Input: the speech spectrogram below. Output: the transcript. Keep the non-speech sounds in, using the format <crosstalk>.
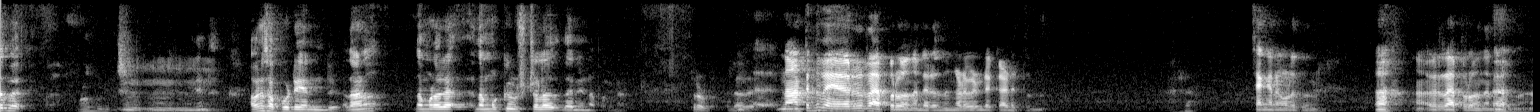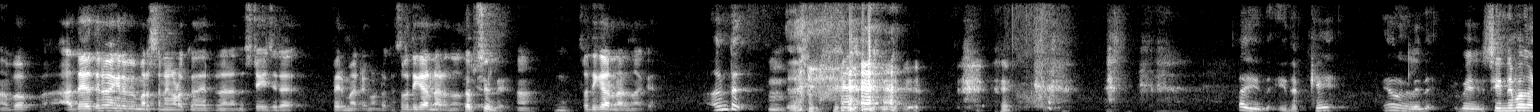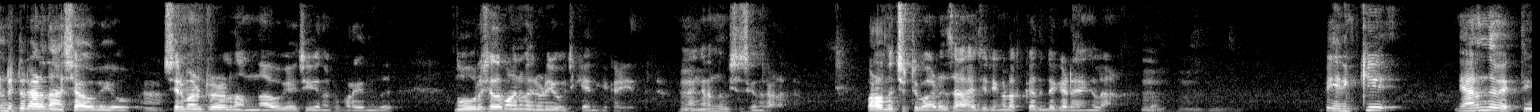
അവനെ സപ്പോർട്ട് ചെയ്യാനുണ്ട്. അതാണ് നമ്മളൊരു നമുക്ക് ഇഷ്ടമുള്ളത് തന്നെയാണ് പറഞ്ഞത് അത്രേ ഉള്ളൂ. അല്ലാതെ നാട്ടിൽ നിന്ന് വേറൊരു റാപ്പർ വന്നിട്ടുണ്ടായിരുന്നു നിങ്ങളുടെ വീടിന്റെ അടുത്തുനിന്ന് ചങ്ങനകുളത്തുനിന്ന് ഒരു റാപ്പർ വന്നിട്ടുണ്ടായിരുന്നു. അപ്പൊ അദ്ദേഹത്തിന് ഭയങ്കര വിമർശനങ്ങളൊക്കെ നേരിട്ടുണ്ടായിരുന്നു സ്റ്റേജിലെ പെരുമാറ്റം കൊണ്ടൊക്കെ. ശ്രദ്ധിക്കാറുണ്ടായിരുന്നു ശ്രദ്ധിക്കാറുണ്ടായിരുന്നു ഒക്കെ ഉണ്ട്. ഇതൊക്കെ ഇത് സിനിമ കണ്ടിട്ട് ഒരാൾ നാശാവുകയോ സിനിമ കണ്ടിട്ട് ഒരാൾ നന്നാവുകയോ ചെയ്യുന്നൊക്കെ പറയുന്നത് നൂറ് ശതമാനം അതിനോട് യോജിക്കാൻ എനിക്ക് കഴിയുന്നില്ല. അങ്ങനൊന്നും വിശ്വസിക്കുന്ന ഒരാളല്ല. വളർന്ന ചുറ്റുപാട് സാഹചര്യങ്ങളൊക്കെ അതിന്റെ ഘടകങ്ങളാണ്. ഇപ്പം എനിക്ക് ഞാനെന്ന വ്യക്തി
